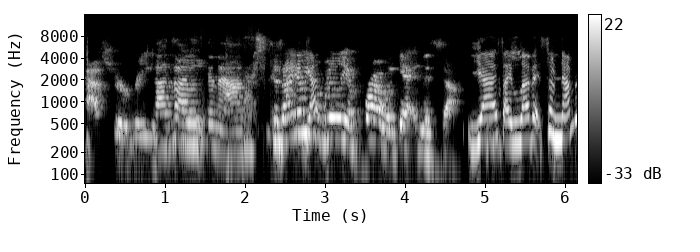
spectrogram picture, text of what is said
pasture raised? That's what I was going to ask. Because I know Yeah. you're really a pro at getting this stuff. yes i love it so number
